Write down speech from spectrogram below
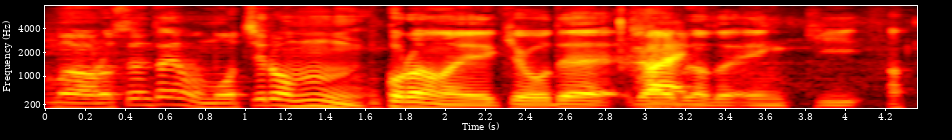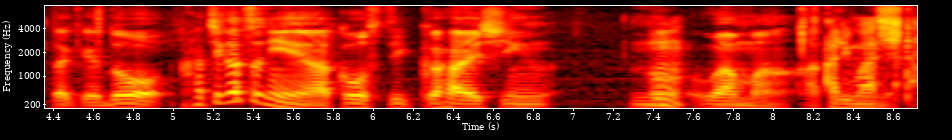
まあ、ロスエンタイムももちろんコロナの影響でライブなど延期あったけど、8月にアコースティック配信のワンマンあって、ありました。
